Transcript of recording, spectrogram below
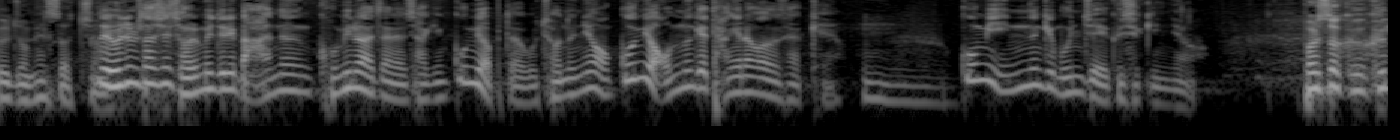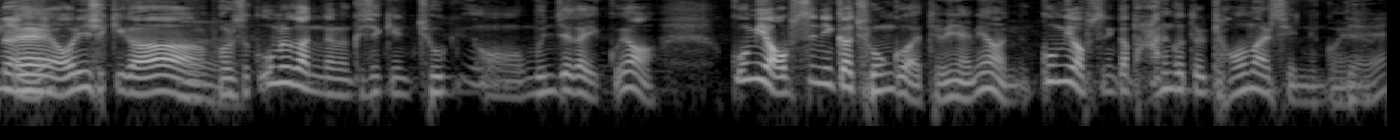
생각을 좀 했었죠. 근데 요즘 사실 젊은이들이 많은 고민을 하잖아요. 자기는 꿈이 없다고. 저는요, 꿈이 없는 게 당연한 거라고 생각해요. 음. 꿈이 있는 게 문제예요, 그 새끼는요. 벌써 그, 그 네, 나이에? 어린 새끼가 네. 벌써 꿈을 갖는다는 그 새끼는 조, 어, 문제가 있고요. 꿈이 없으니까 좋은 것 같아요. 왜냐하면 꿈이 없으니까 많은 것들을 경험할 수 있는 거예요. 네.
